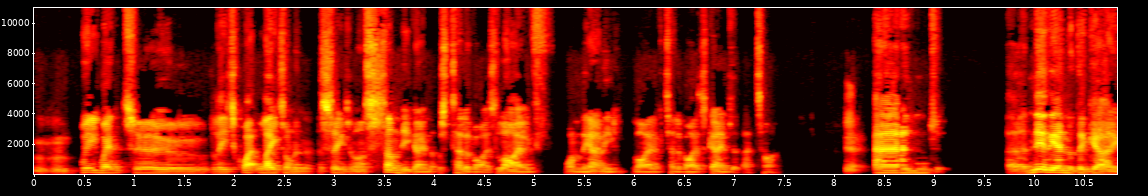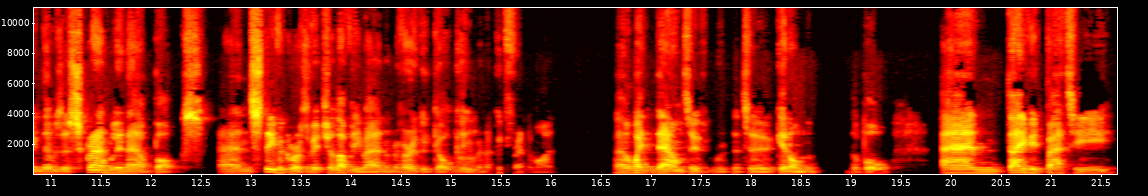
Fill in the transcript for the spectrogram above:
hmm we went to Leeds quite late on in the season on a Sunday game that was televised live, one of the only live televised games at that time. Yeah. And uh, near the end of the game, there was a scramble in our box, and Steve Ogrizovic, a lovely man and a very good goalkeeper hmm and a good friend of mine, uh, went down to to get on the, ball, and David Batty,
